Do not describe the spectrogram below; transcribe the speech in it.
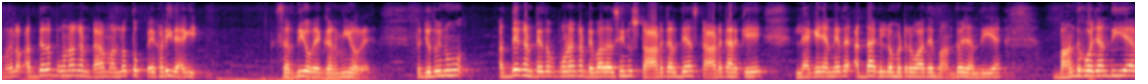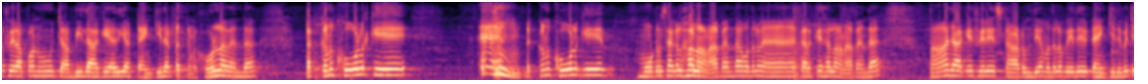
ਮਤਲਬ ਅੱਧੇ ਤੋਂ ਪੌਣਾ ਘੰਟਾ ਮੰਨ ਲਓ ਧੁੱਪੇ ਖੜੀ ਰਹਿ ਗਈ, ਸਰਦੀ ਹੋਵੇ, ਗਰਮੀ ਹੋਵੇ, ਤਾਂ ਜਦੋਂ ਇਹਨੂੰ ਅੱਧੇ ਘੰਟੇ ਤੋਂ ਪੌਣਾ ਘੰਟੇ ਬਾਅਦ ਅਸੀਂ ਇਹਨੂੰ ਸਟਾਰਟ ਕਰਦੇ ਆ ਸਟਾਰਟ ਕਰਕੇ ਲੈ ਕੇ ਜਾਂਦੇ ਹਾਂ ਤਾਂ ਅੱਧਾ ਕਿਲੋਮੀਟਰ ਬਾਅਦ ਇਹ ਬੰਦ ਹੋ ਜਾਂਦੀ ਹੈ। ਬੰਦ ਹੋ ਜਾਂਦੀ ਹੈ, ਫਿਰ ਆਪਾਂ ਨੂੰ ਚਾਬੀ ਲਾ ਕੇ ਇਹਦੀ ਆ ਟੈਂਕੀ ਦਾ ਢੱਕਣ ਖੋਲਣਾ ਪੈਂਦਾ। ਢੱਕਣ ਖੋਲ ਕੇ, ਢੱਕਣ ਖੋਲ ਕੇ ਮੋਟਰਸਾਈਕਲ ਹਿਲਾਉਣਾ ਪੈਂਦਾ, ਮਤਲਬ ਐ ਕਰਕੇ ਹਿਲਾਉਣਾ ਪੈਂਦਾ। ਤਾਂ ਜਾ ਕੇ ਫਿਰ ਇਹ ਸਟਾਰਟ ਹੁੰਦੀ ਹੈ, ਮਤਲਬ ਇਹਦੇ ਟੈਂਕੀ ਦੇ ਵਿੱਚ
